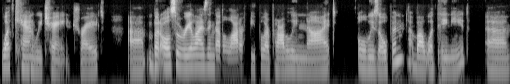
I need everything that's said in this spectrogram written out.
what can we change, right? Um, but also realizing that a lot of people are probably not always open about what they need. Um,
